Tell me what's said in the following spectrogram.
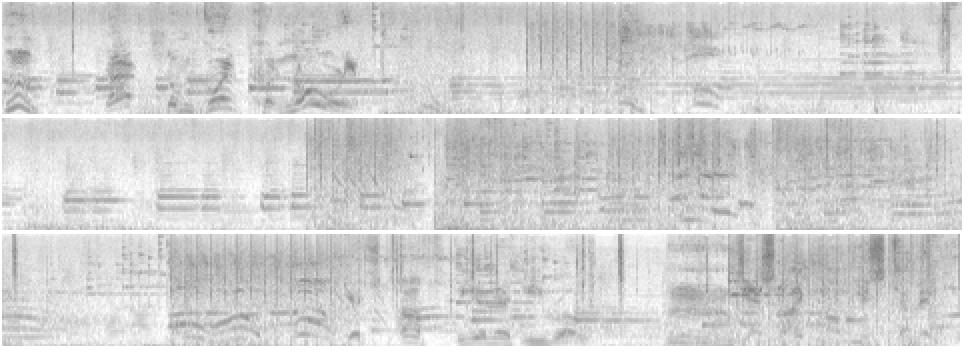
Hmm, that's some good cannoli. Being a hero. Mmm, just like Mom used to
